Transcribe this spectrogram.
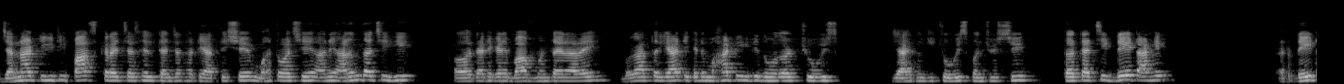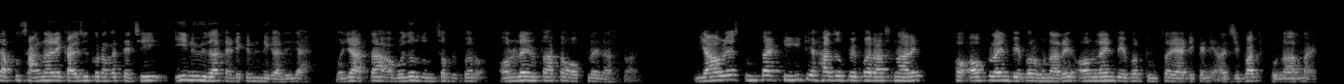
ज्यांना टीईटी पास करायची असेल त्यांच्यासाठी अतिशय महत्वाची आणि आनंदाची ही त्या ठिकाणी बाब म्हणता येणार आहे. बघा तर या ठिकाणी महा टीईटी दोन हजार चोवीस जी आहे तुमची चोवीस पंचवीस ची तर त्याची डेट आहे. डेट आपण सांगणार आहे काळजी करू नका त्याची ई निविदा त्या ठिकाणी निघालेली आहे. म्हणजे आता अगोदर तुमचा पेपर ऑनलाईन होता आता ऑफलाईन असणार आहे. यावेळेस तुमचा टीईटी हा जो पेपर असणार आहे तो ऑफलाईन पेपर होणार आहे. ऑनलाईन पेपर तुमचा या ठिकाणी अजिबात होणार नाही.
